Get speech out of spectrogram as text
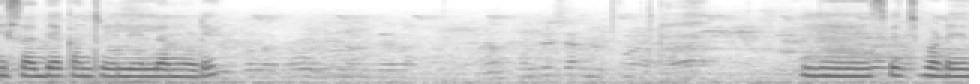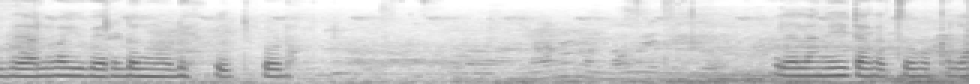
ಈ ಸದ್ಯಕ್ಕಂತೂ ಇಲ್ಲಿಲ್ಲ ನೋಡಿ. ಇಲ್ಲಿ ಸ್ವಿಚ್ ಬೋರ್ಡ್ ಇದೆ ಅಲ್ವಾ ಇವೆರಡು ನೋಡಿ ಸ್ವಿಚ್ ಬೋರ್ಡ್. ಅಲ್ಲೆಲ್ಲ ನೀಟಾಗಿ ಹಚ್ಕೋಬೇಕಲ್ಲ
